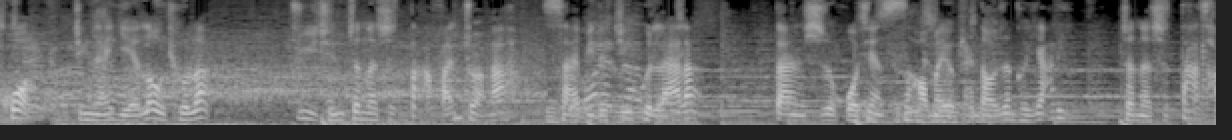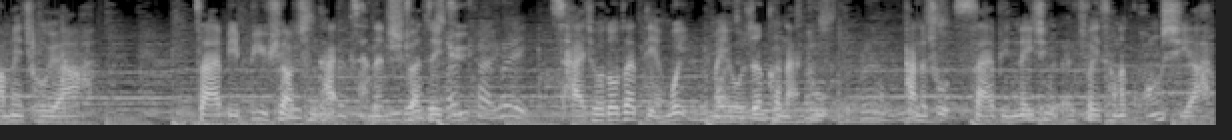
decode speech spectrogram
嚯，竟然也漏球了！剧情真的是大反转啊！塞比的机会来了，但是火箭丝毫没有感到任何压力，真的是大场面球员啊！塞比必须要清台才能逆转这局，彩球都在点位，没有任何难度，看得出塞比内心非常的狂喜啊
